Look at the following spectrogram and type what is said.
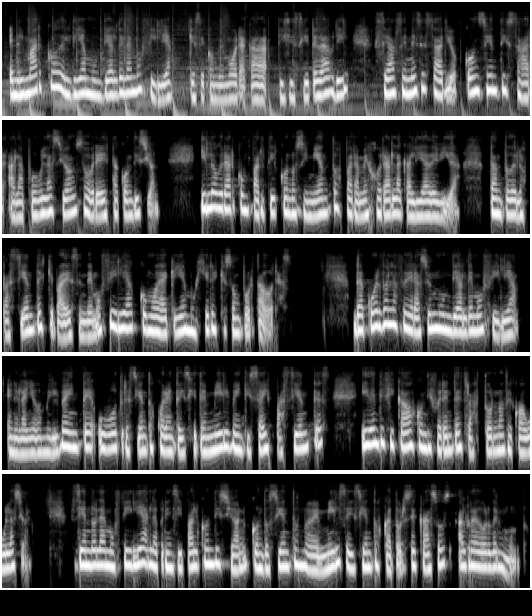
En el marco del Día Mundial de la Hemofilia, que se conmemora cada 17 de abril, se hace necesario concientizar a la población sobre esta condición y lograr compartir conocimientos para mejorar la calidad de vida, tanto de los pacientes que padecen de hemofilia como de aquellas mujeres que son portadoras. De acuerdo a la Federación Mundial de Hemofilia, en el año 2020 hubo 347.026 pacientes identificados con diferentes trastornos de coagulación, siendo la hemofilia la principal condición con 209.614 casos alrededor del mundo.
